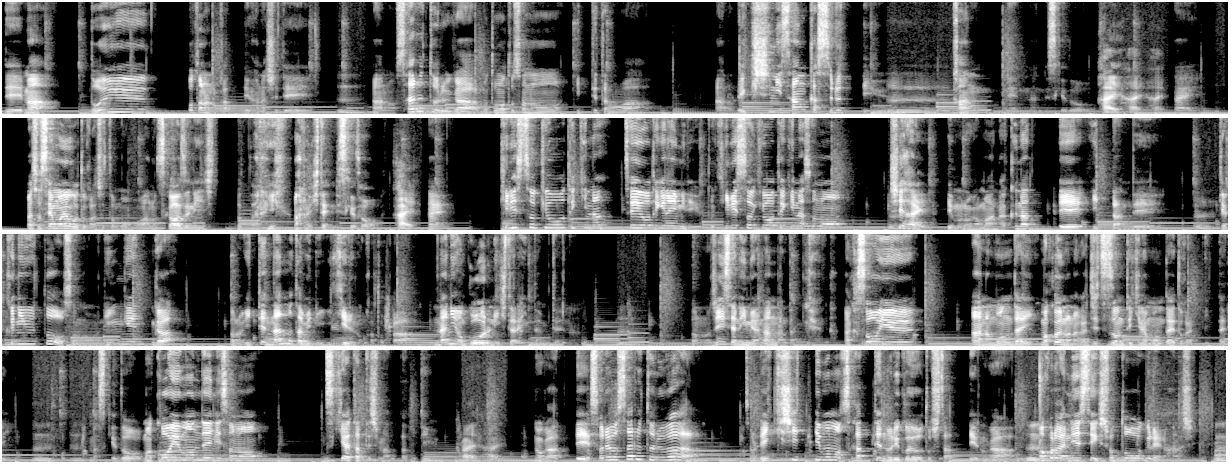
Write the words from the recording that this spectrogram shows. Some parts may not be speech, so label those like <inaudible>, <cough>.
でまあどういうことなのかっていう話でうん。あのサルトルがもともとその言ってたのはあの歴史に参加するっていううん観念なんですけど、はいはいはい。はい。まあ、専門用語とかちょっともうあの使わずにちょっとあのあの行きたいんですけど、はい。はい、キリスト教的な西洋的な意味で言うとキリスト教的なその支配っていうものがまあなくなっていったんでうん。逆に言うとその人間がその一体何のために生きるのかとか何をゴールに来たらいいんだみたいな。うん。その人生の意味は何なんだみたいな。なんかそういうあの問題、まあ、こういうのなんか実存的な問題とかって言ったりうんしますけど、まあ、こういう問題にその突き当たってしまったっていううんはいはいのがあってそれをサルトルはその歴史っていうものを使って乗り越えようとしたっていうのが、うんまあ、これが20世紀初頭ぐらいの話う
